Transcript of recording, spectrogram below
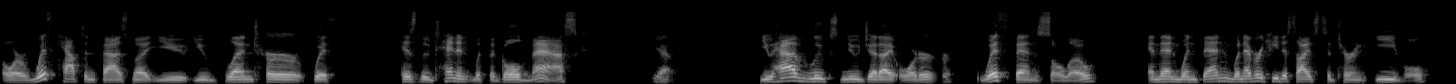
or with Captain Phasma, you you blend her with his lieutenant with the gold mask. yeah. You have Luke's new Jedi Order with Ben Solo, and then when Ben, whenever he decides to turn evil,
